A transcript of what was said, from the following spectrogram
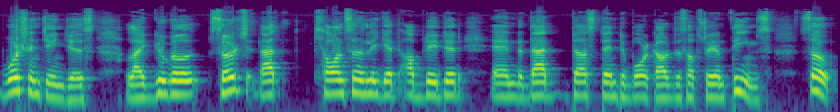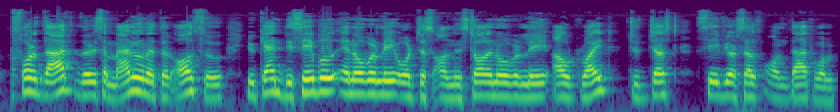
version changes like google search that constantly get updated and that does tend to work out the substratum themes. So for that there is a manual method also. You can disable an overlay or just uninstall an overlay outright to just save yourself on that one.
